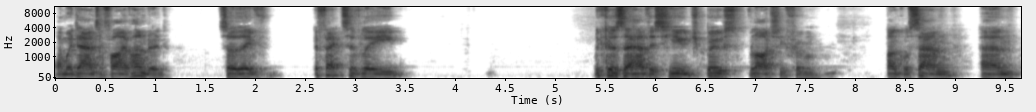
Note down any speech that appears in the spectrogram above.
and we're down to 500. So they've effectively, because they had this huge boost, largely from Uncle Sam, um,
